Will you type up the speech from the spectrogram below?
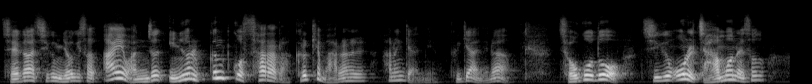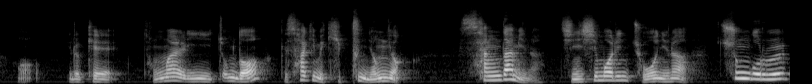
제가 지금 여기서 아예 완전 인연을 끊고 살아라 그렇게 말을 하는 게 아니에요. 그게 아니라 적어도 지금 오늘 잠언에서 어, 이렇게 정말 이 좀더그 사귐의 깊은 영역, 상담이나 진심 어린 조언이나 충고를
